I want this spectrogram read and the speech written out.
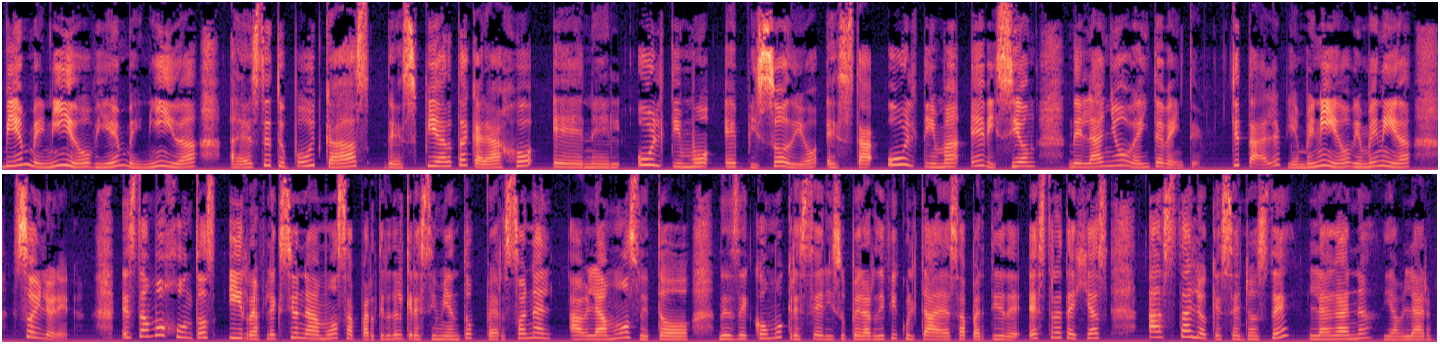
Bienvenido, bienvenida a este tu podcast Despierta carajo en el último episodio, esta última edición del año 2020. ¿Qué tal? Bienvenido, bienvenida. Soy Lorena. Estamos juntos y reflexionamos a partir del crecimiento personal. Hablamos de todo, desde cómo crecer y superar dificultades a partir de estrategias hasta lo que se nos dé la gana de hablar.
